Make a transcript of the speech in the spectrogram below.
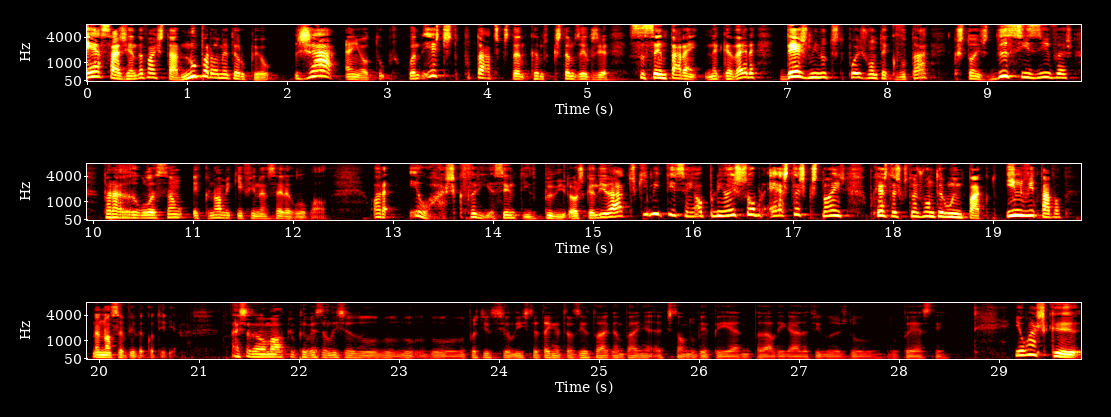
Essa agenda vai estar no Parlamento Europeu já em outubro, quando estes deputados que estamos a eleger se sentarem na cadeira, 10 minutos depois vão ter que votar questões decisivas para a regulação económica e financeira global. Ora, eu acho que faria sentido pedir aos candidatos que emitissem opiniões sobre estas questões, porque estas questões vão ter um impacto inevitável na nossa vida cotidiana. Acha normal que o cabeça de lista do, do, do, do, Partido Socialista tenha trazido para a campanha a questão do BPN para ligar a figuras do, do PSD? Eu acho que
